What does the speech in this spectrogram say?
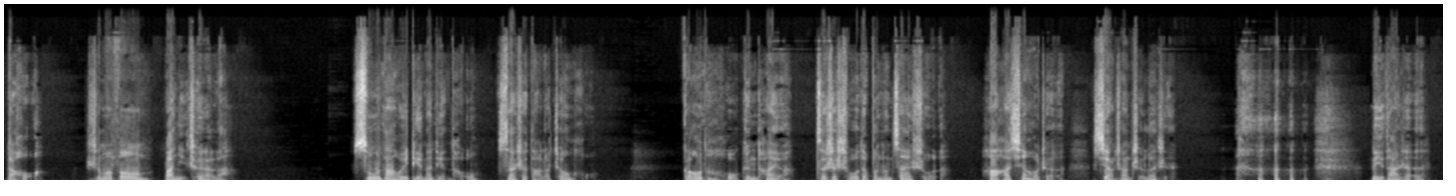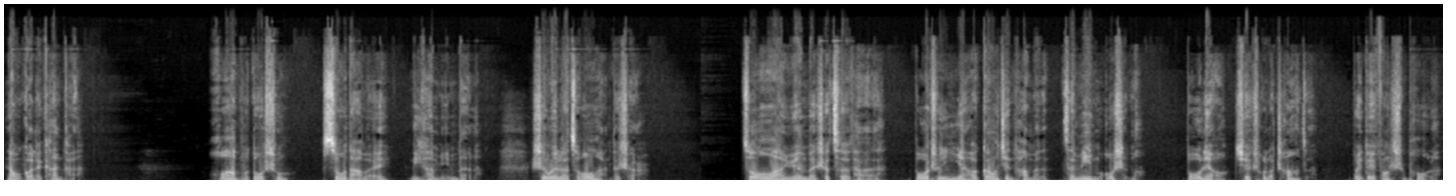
大虎，什么风把你吹来了？苏大为点了点头，算是打了招呼。高大虎跟他呀，则是熟的不能再熟了，哈哈笑着向上指了指：“哈哈，李大人让我过来看看。”话不多说，苏大为立刻明白了，是为了昨晚的事儿。昨晚原本是刺探薄春燕和高健他们在密谋什么，不料却出了岔子，被对方识破了，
